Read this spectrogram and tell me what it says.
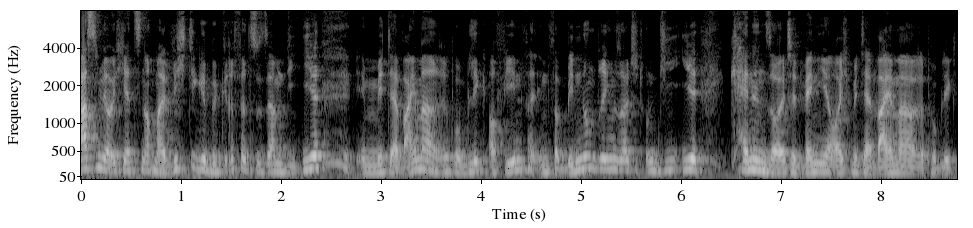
fassen wir euch jetzt nochmal wichtige Begriffe zusammen, die ihr mit der Weimarer Republik auf jeden Fall in Verbindung bringen solltet und die ihr kennen solltet, wenn ihr euch mit der Weimarer Republik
